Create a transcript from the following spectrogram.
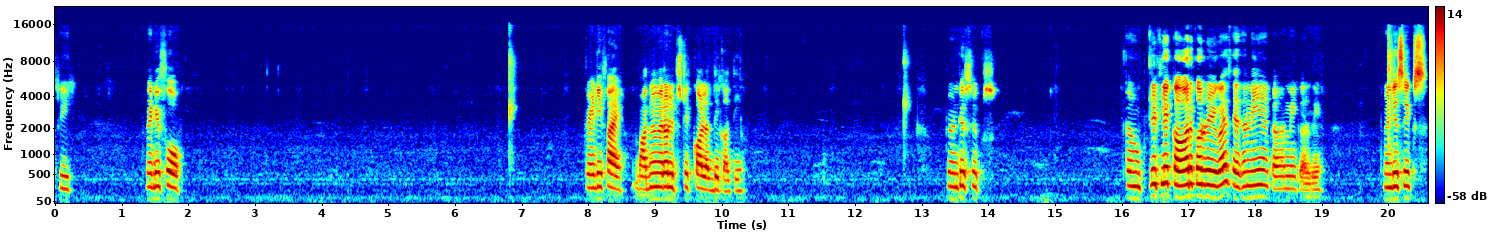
three twenty four twenty five बाद में मेरा लिपस्टिक का अलग दिखाती है। ट्वेंटी सिक्स। कम्प्लीटली कवर कर रही है ऐसा नहीं है कवर नहीं कर रही। Twenty six.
